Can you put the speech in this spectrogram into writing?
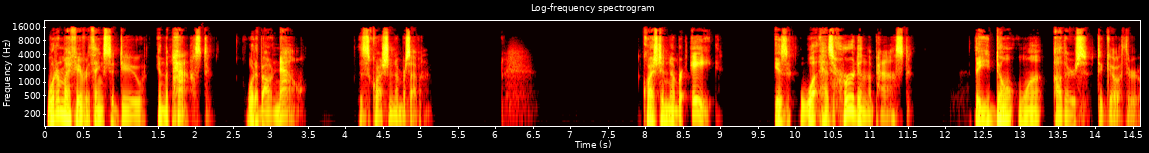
What are my favorite things to do in the past? What about now? This is question number seven. Question number eight is what has hurt in the past that you don't want others to go through?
